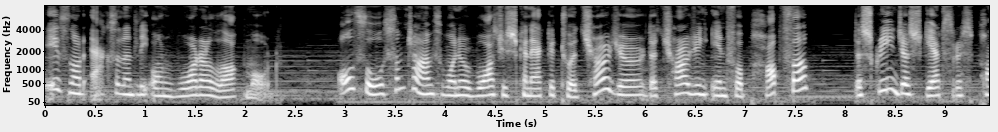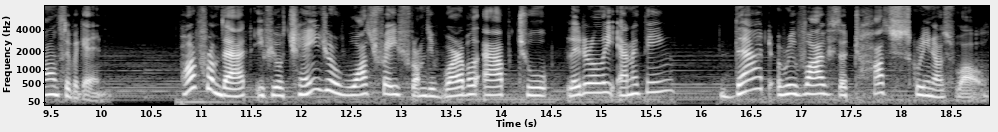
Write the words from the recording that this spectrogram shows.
is not accidentally on water lock mode. Also, sometimes when your watch is connected to a charger, the charging info pops up, the screen just gets responsive again. Apart from that, if you change your watch face from the wearable app to literally anything, that revives the touch screen as well.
